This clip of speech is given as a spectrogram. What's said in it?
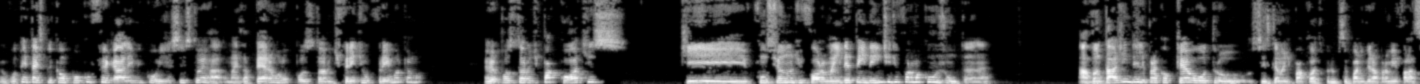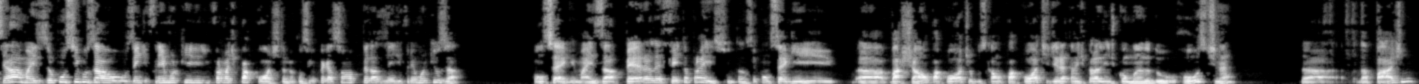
eu vou tentar explicar um pouco, o Fegali me corrija se eu estou errado, mas a Pera é um repositório diferente de um framework, é, é um repositório de pacotes que funcionam de forma independente e de forma conjunta, né? A vantagem dele para qualquer outro sistema de pacotes, por exemplo, você pode virar para mim e falar assim: ah, mas eu consigo usar o Zend Framework em forma de pacote também, eu consigo pegar só um pedaço do Zend Framework e usar. Consegue, mas a Pera é feita para isso. Então você consegue uh, baixar um pacote ou buscar um pacote diretamente pela linha de comando do host, né? Da, da página.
